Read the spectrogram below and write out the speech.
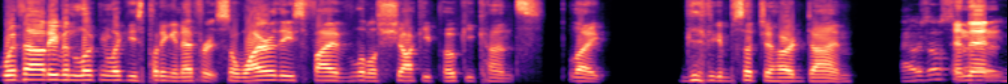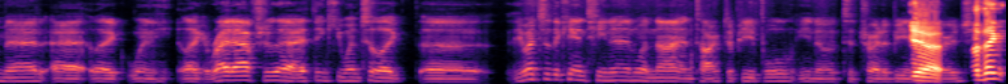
without even looking like he's putting an effort. So why are these five little shocky pokey cunts like giving him such a hard time? I was also And then- really mad at like when he like right after that I think he went to like uh he went to the cantina and whatnot and talked to people, you know, to try to be Yeah, charge. I think.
